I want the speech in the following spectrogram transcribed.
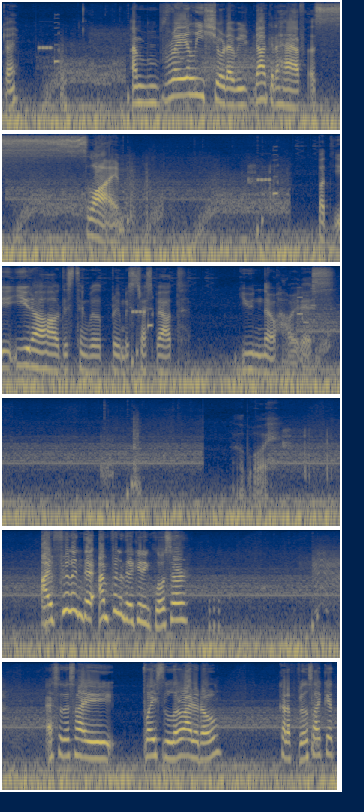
Okay. I'm really sure that we're not gonna have a slime. But you know how this thing will bring me stress about. You know how it is. Oh boy. I'm feeling that I'm feeling they're getting closer. As soon as I place the lure, I don't know. Kind of feels like it.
